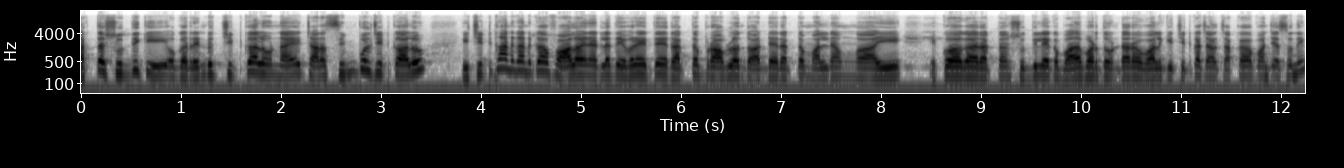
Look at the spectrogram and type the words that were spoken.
రక్త శుద్ధికి ఒక రెండు చిట్కాలు ఉన్నాయి. చాలా సింపుల్ చిట్కాలు. ఈ చిట్కాను కనుక ఫాలో అయినట్లయితే ఎవరైతే రక్త ప్రాబ్లంతో అంటే రక్తం మలినంగా అయ్యి ఎక్కువగా రక్తం శుద్ధి లేక బాధపడుతూ ఉంటారో వాళ్ళకి ఈ చిట్కా చాలా చక్కగా పనిచేస్తుంది.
